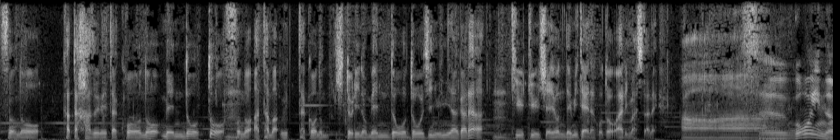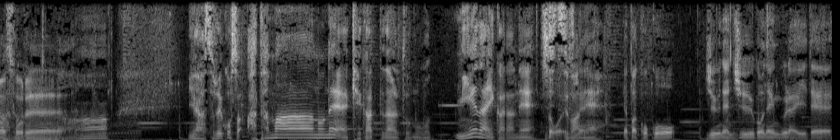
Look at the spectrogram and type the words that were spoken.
その肩外れた子の面倒と、その頭打った子の一人の面倒を同時に見ながら、救急車呼んでみたいなことありましたね。あすごいな、それ。いや、それこそ頭のね、怪我ってなるともう見えないからね、そうですね実はね。。やっぱここ、10年、15年ぐらいで、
